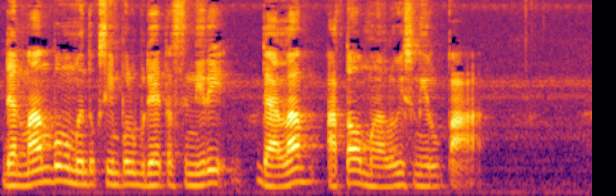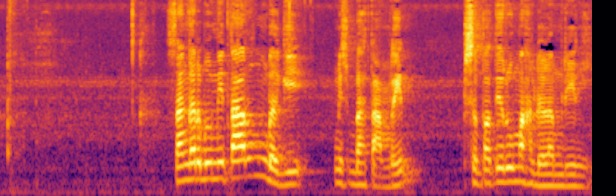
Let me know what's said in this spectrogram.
dan mampu membentuk simpul budaya tersendiri dalam atau melalui seni rupa. Sanggar Bumi Tarung bagi Misbah Tamrin seperti rumah dalam diri.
